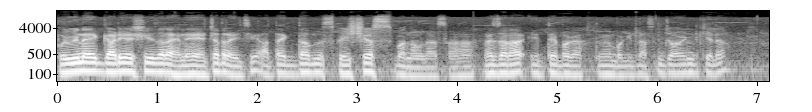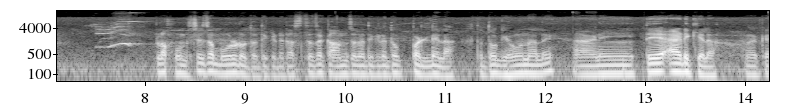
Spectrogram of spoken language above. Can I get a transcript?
पूर्वी ना एक गाडी अशी जरा ह्याने ह्याच्यात राहायची. आता एकदम स्पेशियस बनवला असा हा. जरा इथे बघा तुम्ही बघितलं असं जॉईंट केलं. आपला होमस्टेचा बोर्ड होता तिकडे. रस्त्याचं काम चालू तिकडे तो पडलेला. तर तो घेऊन आले आणि ते ॲड केलं. ओके.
